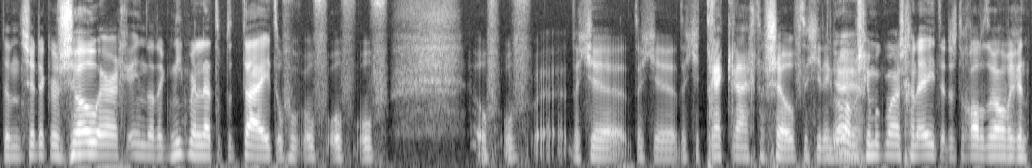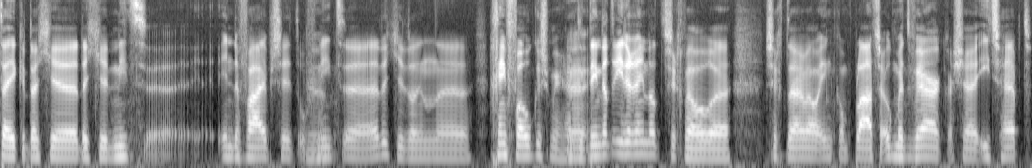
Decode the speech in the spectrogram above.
Dan zit ik er zo erg in dat ik niet meer let op de tijd of, of, of, of, of, of eh, dat, je, dat, je, dat je trek krijgt of zo. Of dat je denkt, Ja, oh, misschien moet ik maar eens gaan eten. Dat is toch altijd wel weer een teken dat je, dat je niet eh, in de vibe zit. Of Ja. niet, eh, dat je dan geen focus meer hebt. Nee. Ik denk dat iedereen dat zich, wel, zich daar wel in kan plaatsen. Ook met werk. Als je iets hebt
